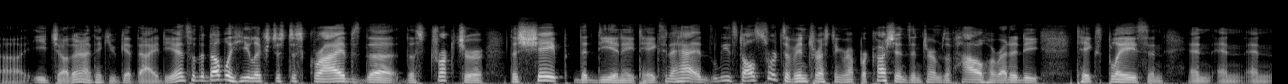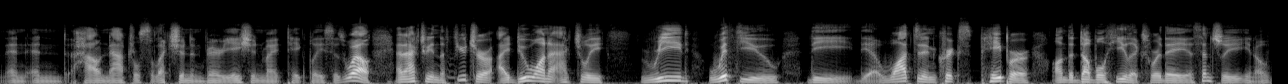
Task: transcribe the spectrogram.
uh, each other. And I think you get the idea. And so the double helix just describes the, the structure, the shape that DNA takes. And it, ha- it leads to all sorts of interesting repercussions in terms of how heredity takes place and, and, and, and, and, and how natural selection and variation might take place as well. And actually, in the future, I do want to actually read with you the, the uh, Watson and Crick's paper on the double helix, where they essentially, you know,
